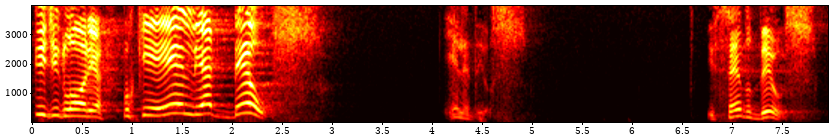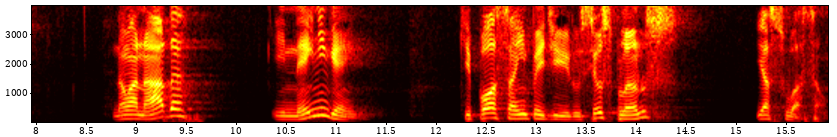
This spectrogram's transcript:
e de glória, porque ele é Deus. Ele é Deus. E sendo Deus, não há nada e nem ninguém que possa impedir os seus planos e a sua ação.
